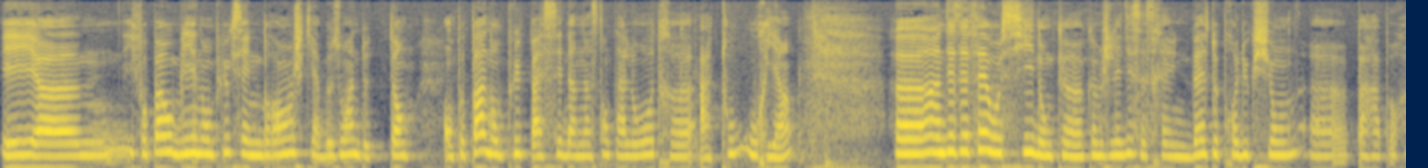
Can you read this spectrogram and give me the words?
Et euh, il ne faut pas oublier non plus que c'est une branche qui a besoin de temps. On ne peut pas non plus passer d'un instant à l'autre à tout ou rien. Euh, un des effets aussi, donc, euh, comme je l'ai dit, ce serait une baisse de production euh, par rapport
